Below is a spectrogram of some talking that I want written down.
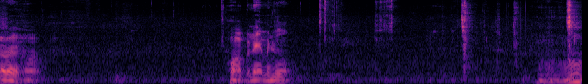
อร่อยเหาะ หอมไปไหนไม่รู้อืม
